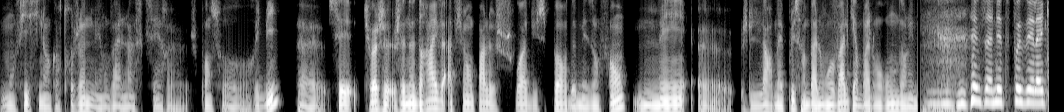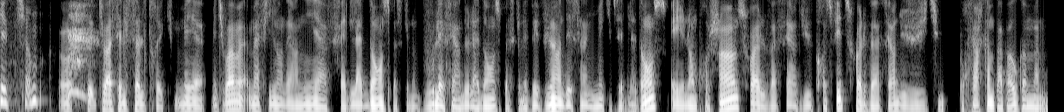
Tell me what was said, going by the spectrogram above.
mon fils, il est encore trop jeune, mais on va l'inscrire, euh, je pense, au rugby. euh, c'est, tu vois, je, je, ne drive absolument pas le choix du sport de mes enfants, mais euh, je leur mets plus un ballon ovale qu'un ballon rond dans les. J'allais te poser la question. tu vois, c'est le seul truc. Mais, euh, mais tu vois, ma, fille l'an dernier a fait de la danse parce qu'elle voulait faire de la danse, parce qu'elle avait vu un dessin animé qui faisait de la danse. Et l'an prochain, soit elle va faire du crossfit, soit elle va faire du jujitsu pour faire comme papa ou comme maman.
